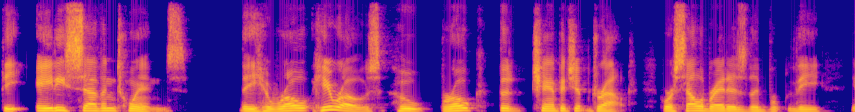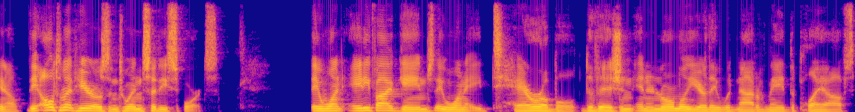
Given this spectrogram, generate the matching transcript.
The 87 Twins, the hero heroes who broke the championship drought, who are celebrated as the the you know the ultimate heroes in Twin City sports. They won 85 games. They won a terrible division. In a normal year, they would not have made the playoffs.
